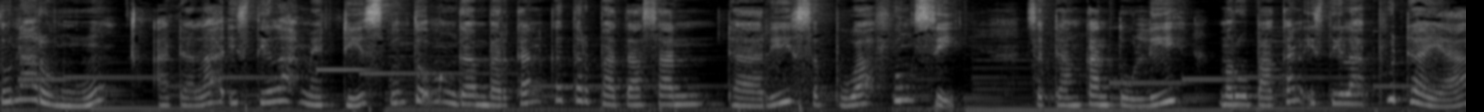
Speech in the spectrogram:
Tunarungu adalah istilah medis untuk menggambarkan keterbatasan dari sebuah fungsi. Sedangkan tuli merupakan istilah budaya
